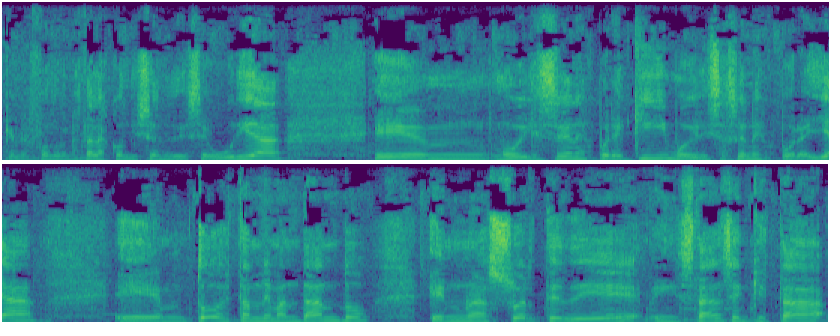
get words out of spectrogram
que en el fondo no están las condiciones de seguridad, movilizaciones por aquí, movilizaciones por allá. todos están demandando en una suerte de instancia en que está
